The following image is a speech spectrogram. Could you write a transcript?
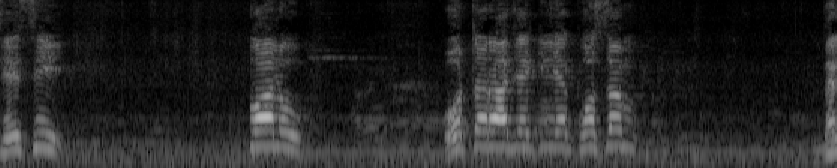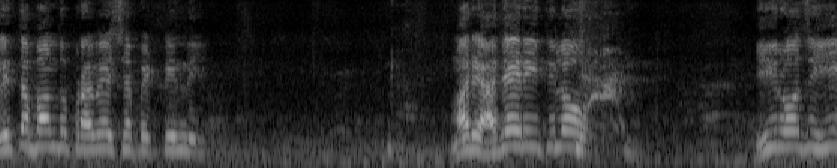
చేసి వాళ్ళు ఓట్ల రాజకీయ కోసం దళిత బంధు ప్రవేశపెట్టింది. మరి అదే రీతిలో ఈరోజు ఈ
